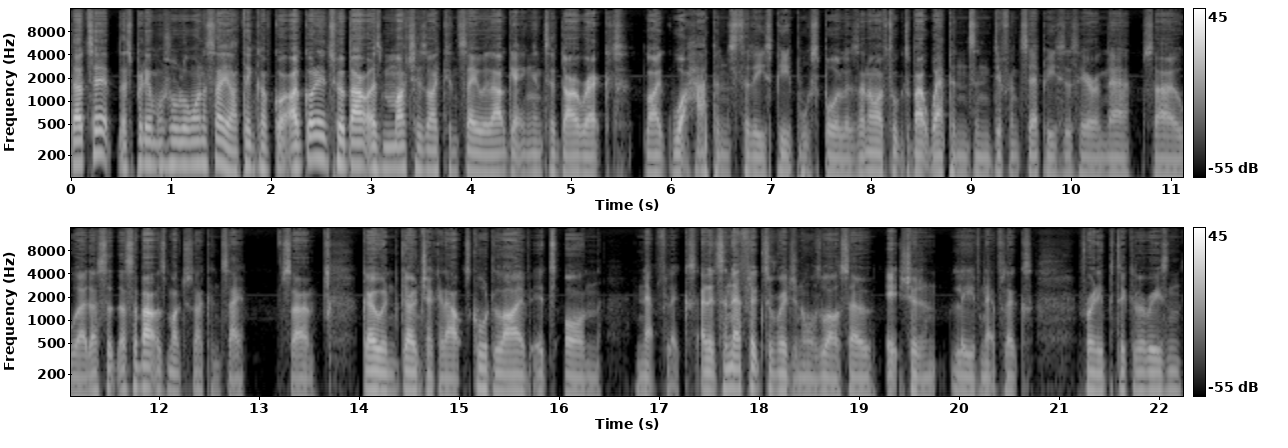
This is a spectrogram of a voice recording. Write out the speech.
that's it. That's pretty much all I want to say. I think I've got I've got into about as much as I can say without getting into direct like what happens to these people spoilers. I know I've talked about weapons and different set pieces here and there, so uh, that's that's about as much as I can say. So go and go and check it out. It's called Live. It's on Netflix, and it's a Netflix original as well, so it shouldn't leave Netflix for any particular reason.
